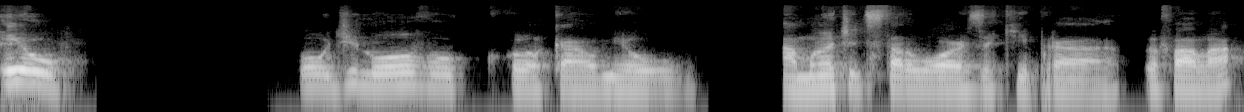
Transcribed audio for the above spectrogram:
eu vou de novo colocar o meu amante de Star Wars aqui pra pra falar.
